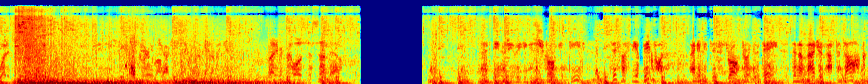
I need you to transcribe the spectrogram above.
What is... Very jockey Not even close to sundown. That energy reading is strong indeed. This must be a big one. And if it's this strong during the day, then imagine after dark.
